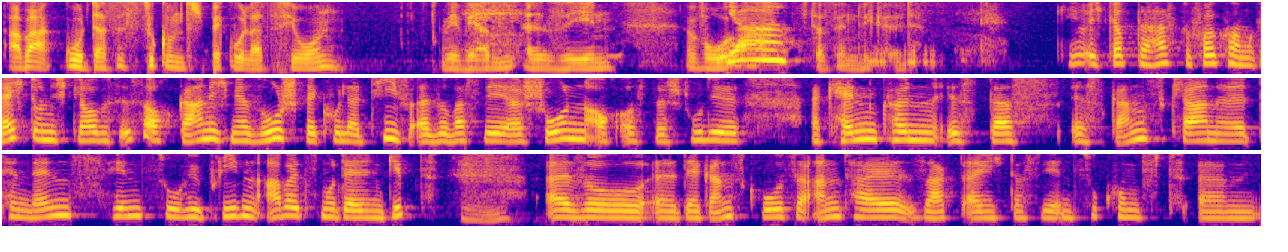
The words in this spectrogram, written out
Aber gut, das ist Zukunftsspekulation. Wir werden äh, sehen, wo ja. sich das entwickelt. Ich glaube, da hast du vollkommen recht und ich glaube, es ist auch gar nicht mehr so spekulativ. Also was wir ja schon auch aus der Studie erkennen können, ist, dass es ganz klar eine Tendenz hin zu hybriden Arbeitsmodellen gibt. Mhm. Also äh, der ganz große Anteil sagt eigentlich, dass wir in Zukunft ähm,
